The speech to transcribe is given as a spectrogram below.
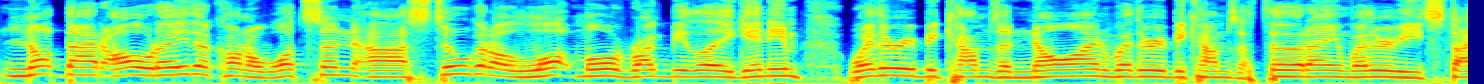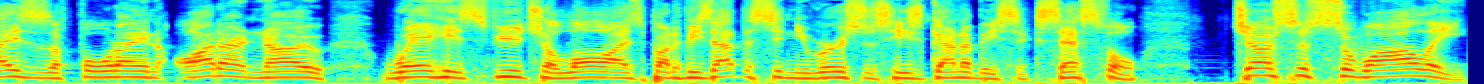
not that old either, Connor Watson. Uh, still got a lot more rugby league in him. Whether he becomes a nine, whether he becomes a 13, whether he stays as a 14, I don't know where his future lies. But if he's at the Sydney Roosters, he's going to be successful. Joseph Suaalii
